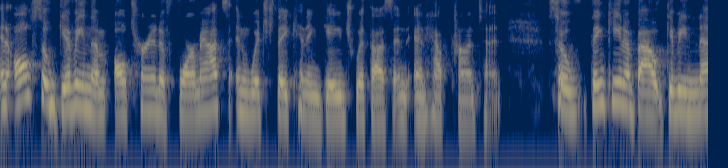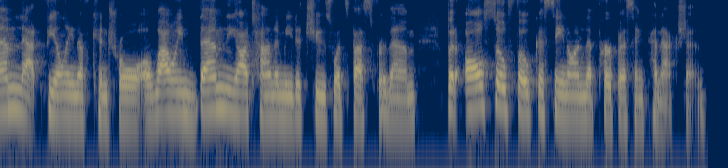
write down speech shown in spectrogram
and also giving them alternative formats in which they can engage with us and, and have content. So, thinking about giving them that feeling of control, allowing them the autonomy to choose what's best for them, but also focusing on the purpose and connection.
